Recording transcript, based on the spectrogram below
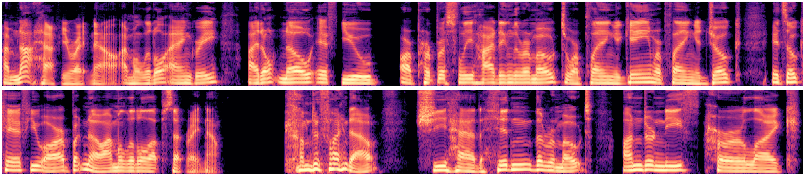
I'm not happy right now. I'm a little angry. I don't know if you are purposefully hiding the remote or playing a game or playing a joke. It's okay if you are, but no, I'm a little upset right now. Come to find out, she had hidden the remote underneath her like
